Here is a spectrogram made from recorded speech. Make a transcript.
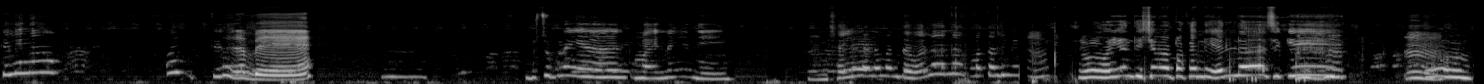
Galing nga. Hope, galing. Sabi? Hmm. Busog na yan. Kumain na yan eh. Hmm, sa'yo na naman daw. Wala na. Matalim yun. Oo, oh, ayan. Di siya mapakali. Ala, sige. Mm. Oo.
